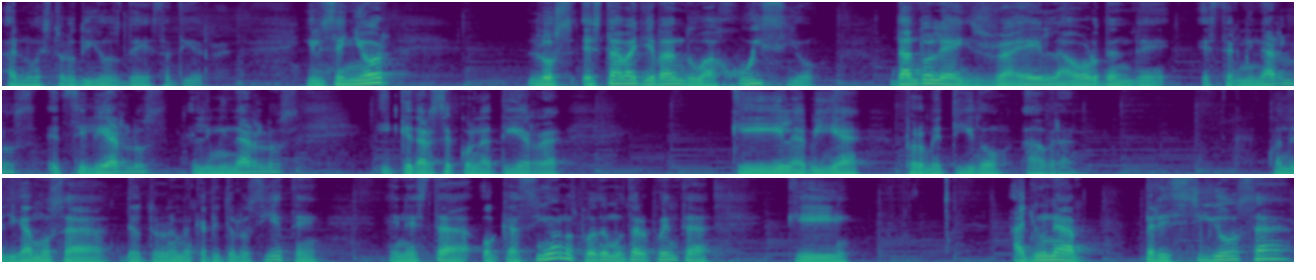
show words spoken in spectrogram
a nuestro Dios de esta tierra. Y el Señor los estaba llevando a juicio dándole a Israel la orden de exterminarlos, exiliarlos, eliminarlos y quedarse con la tierra que él había prometido a Abraham. Cuando llegamos a Deuteronomio capítulo 7, en esta ocasión nos podemos dar cuenta que hay una preciosa,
